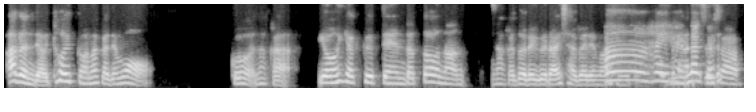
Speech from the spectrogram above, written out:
あるんだよ。 TOEICの中でもこうなんか400点だとなんなんかどれぐらい喋れい。ますああはいはい。なんかさ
